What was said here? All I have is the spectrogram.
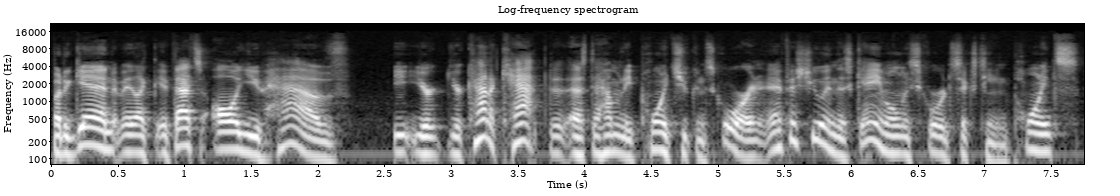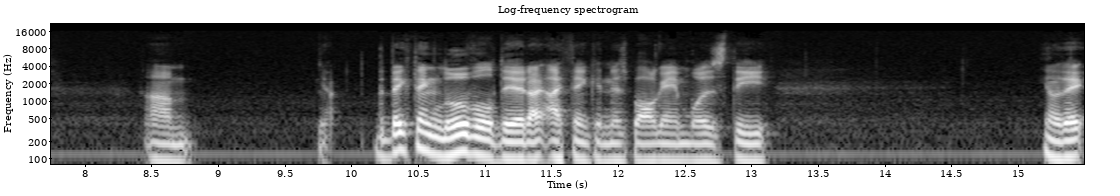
But again, I mean, like if that's all you have, you're you're kind of capped as to how many points you can score. And FSU in this game only scored 16 points. Um, yeah, the big thing Louisville did, I, I think, in this ball game was the, you know, they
